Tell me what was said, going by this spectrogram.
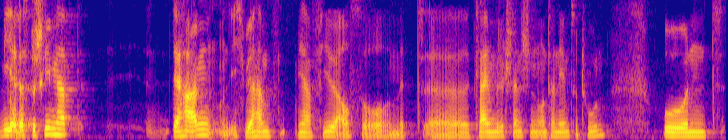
wie ihr das beschrieben habt, der Hagen und ich, wir haben ja viel auch so mit äh, kleinen mittelständischen Unternehmen zu tun. Und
